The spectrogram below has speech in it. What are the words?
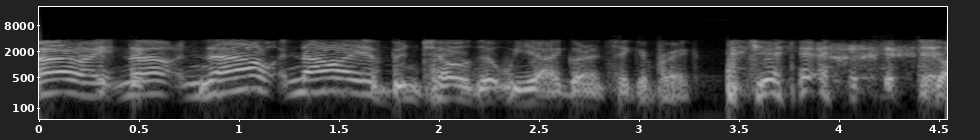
All right, now now now I have been told that we are going to take a break. So,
